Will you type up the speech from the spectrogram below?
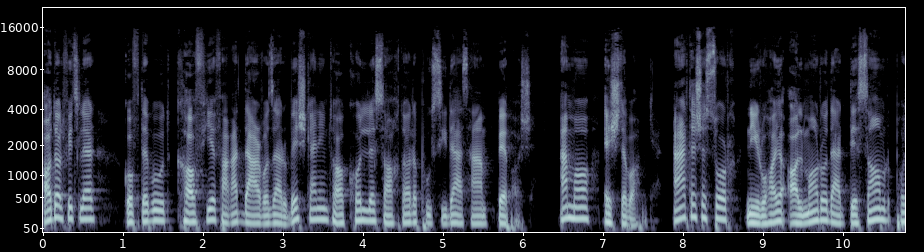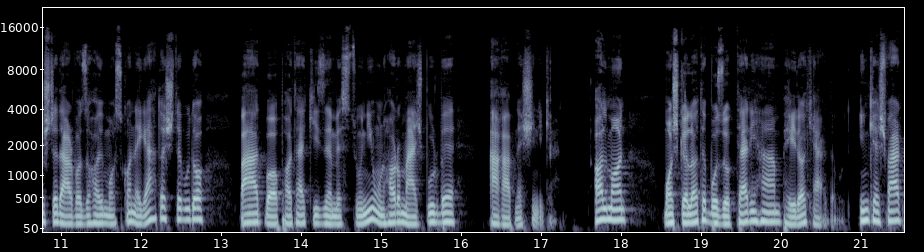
آدولف هیتلر گفته بود کافیه فقط دروازه رو بشکنیم تا کل ساختار پوسیده از هم بپاشه. اما اشتباه می‌کرد. ارتش سرخ نیروهای آلمان رو در دسامبر پشت دروازه های مسکو نگه داشته بود و بعد با پاتکی زمستونی اونها رو مجبور به عقب نشینی کرد. آلمان مشکلات بزرگتری هم پیدا کرده بود. این کشور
